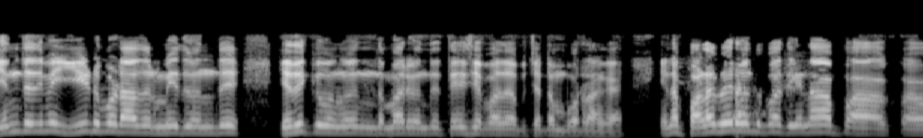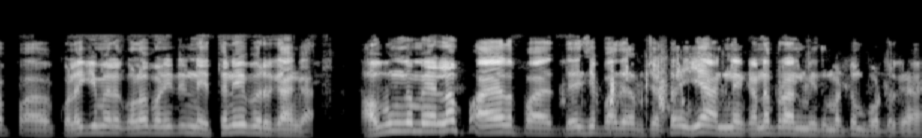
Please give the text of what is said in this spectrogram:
எந்த இதுவுமே ஈடுபடாதவர் மீது வந்து எதுக்கு இவங்க இந்த மாரி வந்து தேசிய பாதுகாப்பு சட்டம் போடுறாங்க? ஏன்னா பல பேர் வந்து பார்த்தீங்கன்னா, ப க ப கொலைக்கு மேல கொலை பண்ணிட்டு எத்தனையோ பேர் இருக்காங்க. அவங்க மேலலாம் பாத ப தேசிய பாதுகாப்பு சட்டம் ஏன் அண்ணன் கண்ணபிரான் மீது மட்டும் போட்டிருக்காங்க?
